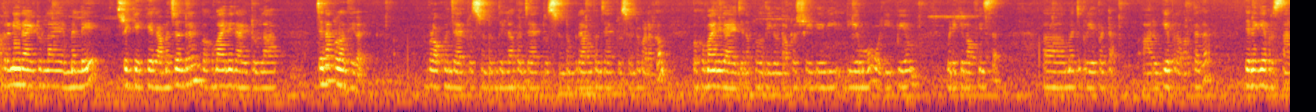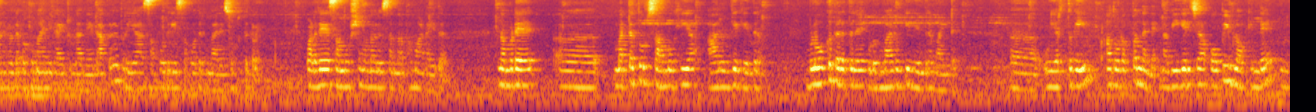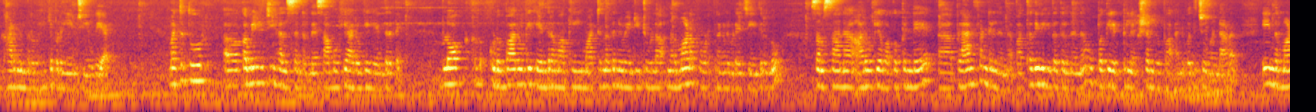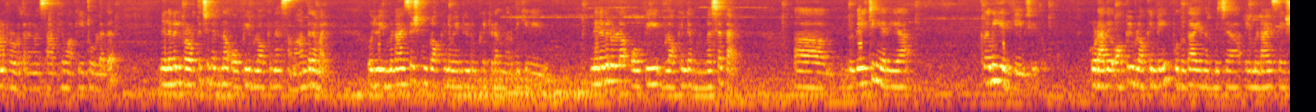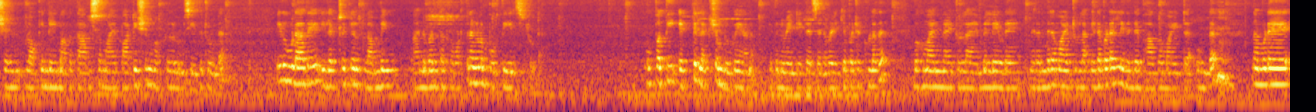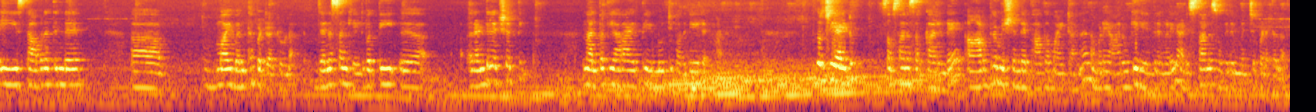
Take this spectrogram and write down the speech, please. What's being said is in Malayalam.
ആദരണീയനായിട്ടുള്ള M L A Shri K K Ramachandran ബഹുമാന്യരായിട്ടുള്ള ജനപ്രതിനിധികൾ ബ്ലോക്ക് പഞ്ചായത്ത് പ്രസിഡന്റും ജില്ലാ പഞ്ചായത്ത് പ്രസിഡന്റും ഗ്രാമപഞ്ചായത്ത് പ്രസിഡന്റും അടക്കം ബഹുമാന്യരായ ജനപ്രതിനിധികൾ doctor Sreedevi D M O D P M medical officer മറ്റ് പ്രിയപ്പെട്ട ആരോഗ്യ പ്രവർത്തകർ ജനകീയ പ്രസ്ഥാനങ്ങളുടെ ബഹുമാന്യരായിട്ടുള്ള നേതാക്കൾ പ്രിയ സഹോദരി സഹോദരന്മാരെ സുഹൃത്തുക്കളെ. വളരെ സന്തോഷമുള്ള ഒരു സന്ദർഭമാണ് ഇത്. നമ്മുടെ മറ്റത്തൂർ സാമൂഹിക ആരോഗ്യ കേന്ദ്രം ബ്ലോക്ക് തലത്തിലെ കുടുംബാരോഗ്യ കേന്ദ്രമായിട്ട് ഉയർത്തുകയും അതോടൊപ്പം തന്നെ നവീകരിച്ച ഒ പി ബ്ലോക്കിന്റെ ഉദ്ഘാടനം നിർവഹിക്കപ്പെടുകയും ചെയ്യുകയാണ്. മറ്റത്തൂർ കമ്മ്യൂണിറ്റി ഹെൽത്ത് സെന്ററിനെ സാമൂഹ്യ ആരോഗ്യ കേന്ദ്രത്തെ ബ്ലോക്ക് കുടുംബാരോഗ്യ കേന്ദ്രമാക്കി മാറ്റുന്നതിന് വേണ്ടിയിട്ടുള്ള നിർമ്മാണ പ്രവർത്തനങ്ങൾ ഇവിടെ ചെയ്തിരുന്നു. സംസ്ഥാന ആരോഗ്യ വകുപ്പിന്റെ പ്ലാൻ ഫണ്ടിൽ നിന്ന് പദ്ധതി വിഹിതത്തിൽ നിന്ന് മുപ്പത്തി എട്ട് ലക്ഷം രൂപ അനുവദിച്ചുകൊണ്ടാണ് ഈ നിർമ്മാണ പ്രവർത്തനങ്ങൾ സാധ്യമാക്കിയിട്ടുള്ളത്. നിലവിൽ പ്രവർത്തിച്ചു വരുന്ന ഒ പി ബ്ലോക്കിന് സമാന്തരമായി ഒരു ഇമ്മ്യൂണൈസേഷൻ ബ്ലോക്കിന് വേണ്ടി ഒരു കെട്ടിടം നിർമ്മിക്കുകയും നിലവിലുള്ള ഒ പി ബ്ലോക്കിന്റെ മുൻവശത്തായി വെയിറ്റിംഗ് ഏരിയ ക്രമീകരിക്കുകയും ചെയ്തു. കൂടാതെ ഒ പി ബ്ലോക്കിന്റെയും പുതുതായി നിർമ്മിച്ച ഇമ്മ്യൂണൈസേഷൻ ബ്ലോക്കിന്റെയും അകത്ത് ആവശ്യമായ പാർട്ടീഷൻ വർക്കുകളും ചെയ്തിട്ടുണ്ട്. ഇതുകൂടാതെ ഇലക്ട്രിക്കൽ പ്ലംബിംഗ് അനുബന്ധ പ്രവർത്തനങ്ങളും പൂർത്തീകരിച്ചിട്ടുണ്ട്. മുപ്പത്തി എട്ട് ലക്ഷം രൂപയാണ് ഇതിനു വേണ്ടിയിട്ട് ചെലവഴിക്കപ്പെട്ടിട്ടുള്ളത്. ബഹുമാനായിട്ടുള്ള എം എൽ എയുടെ നിരന്തരമായിട്ടുള്ള ഇടപെടൽ ഇതിന്റെ ഭാഗമായിട്ട് ഉണ്ട്. നമ്മുടെ ഈ സ്ഥാപനത്തിന്റെ മായി ബന്ധപ്പെട്ടിട്ടുള്ള ജനസംഖ്യ ഇരുപത്തി രണ്ട് ലക്ഷത്തി നാൽപ്പത്തി ആറായിരത്തി എണ്ണൂറ്റി പതിനേഴ് ആണ്. തീർച്ചയായിട്ടും സംസ്ഥാന സർക്കാരിന്റെ ആർദ്ര മിഷന്റെ ഭാഗമായിട്ടാണ് നമ്മുടെ ആരോഗ്യ കേന്ദ്രങ്ങളിൽ അടിസ്ഥാന സൗകര്യം മെച്ചപ്പെടുത്തുന്നത്.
